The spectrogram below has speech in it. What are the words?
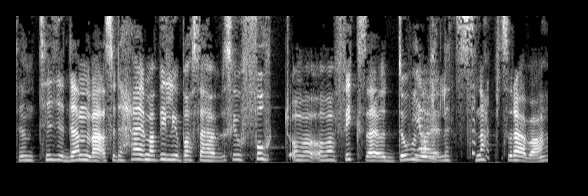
den tiden va, alltså det här, man vill ju bara så här, det ska gå fort och man, och man fixar och donar Ja. lite snabbt sådär va.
